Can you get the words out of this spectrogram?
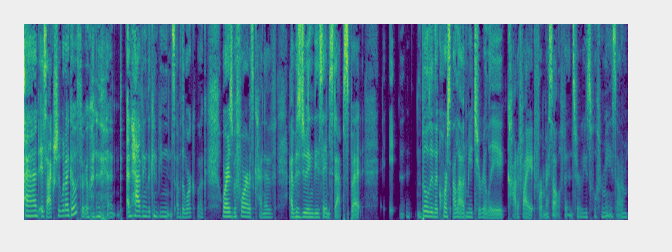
And it's actually what I go through and, and having the convenience of the workbook. Whereas before I was kind of, I was doing these same steps, but it, building the course allowed me to really codify it for myself and it's very useful for me. So I'm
